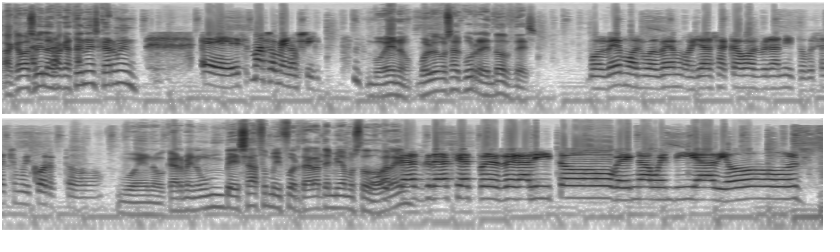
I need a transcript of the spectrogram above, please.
¿Acabas hoy las vacaciones, Carmen? Eh, más o menos sí. Bueno, volvemos al curre entonces. Volvemos, volvemos. Ya se acaba el veranito, que se ha hecho muy corto. Bueno, Carmen, un besazo muy fuerte. Ahora te enviamos todo, ¿vale? Muchas gracias por el regalito. Venga, buen día. Adiós.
